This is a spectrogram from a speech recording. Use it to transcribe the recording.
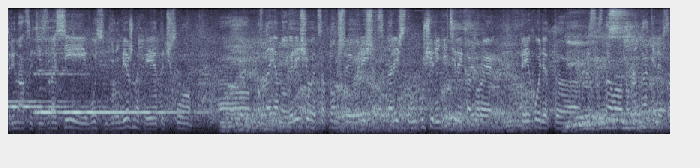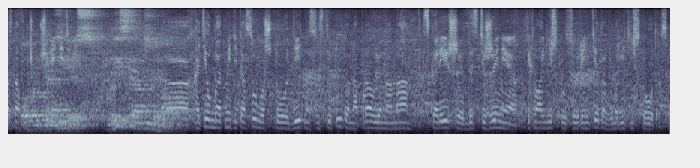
13 э, из России и 8 зарубежных. И это число э, постоянно увеличивается, в том числе увеличивается количество учредителей, которые переходят из состава наблюдателей в состав учредителей. Хотел бы отметить особо, что деятельность института направлена на скорейшее достижение технологического суверенитета в энергетической отрасли.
